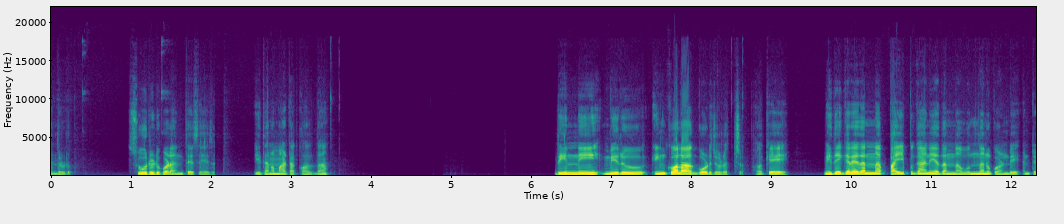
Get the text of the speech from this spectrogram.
చంద్రుడు. సూర్యుడు కూడా అంతే సైజు. ఇదనమాట కొలత. దీన్ని మీరు ఇంకోలా కూడా చూడొచ్చు ఓకే? మీ దగ్గర ఏదన్నా పైప్ కానీ ఏదన్నా ఉందనుకోండి అంటే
